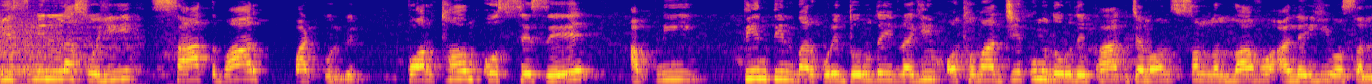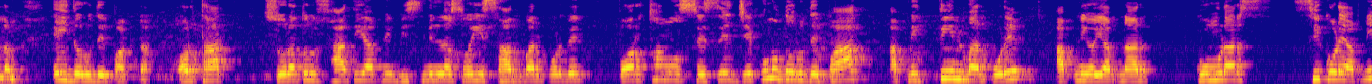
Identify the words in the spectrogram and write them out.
বিসমিল্লাহ সহি সাতবার পাঠ করবেন। প্রথম ও শেষে আপনি তিন তিনবার করে দরুদে ইব্রাহিম অথবা যে কোনো দরুদে পাক যেমন সাল্লাহ আলহি ওসাল্লাম এই দরুদে পাকটা। অর্থাৎ সুরাতুল ফাতি আপনি বিসমিল্লা সহি সাতবার পড়বেন। প্রথম ও শেষে যে কোনো দরুদে পাক আপনি তিনবার পড়ে আপনি ওই আপনার কুমড়ার শিকড়ে আপনি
